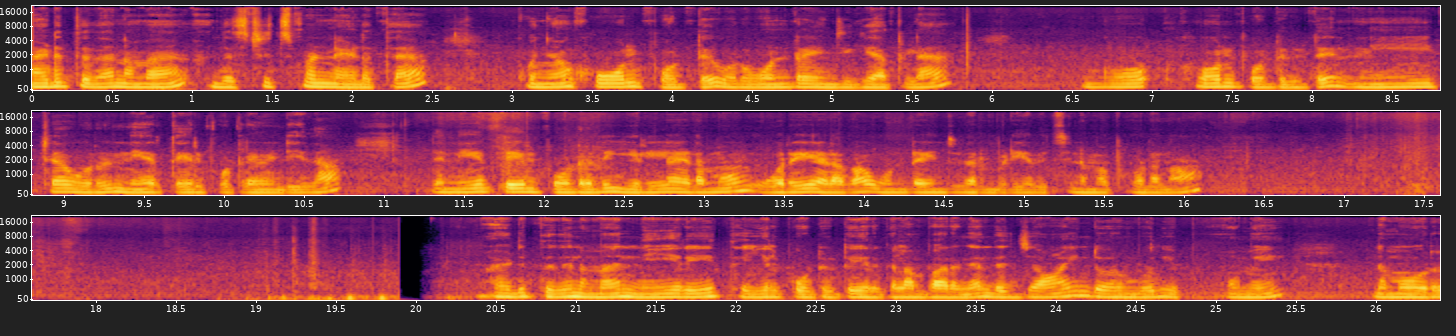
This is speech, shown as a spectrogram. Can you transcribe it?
அடுத்ததாக நம்ம இந்த ஸ்டிச் பண்ண இடத்த கொஞ்சம் ஹோல் போட்டு ஒரு ஒன்றரை இன்ச்சு கேப்பில் கோ ஹோல் போட்டுக்கிட்டு நீட்டாக ஒரு நேர்த்தையல் போட்டுற வேண்டியதான் இந்த நேர்த்தையல் போடுறது எல்லா இடமும் ஒரே அளவாக ஒன்றரை இன்ச்சு வரும்படியாக வச்சு நம்ம போடலாம். அடுத்தது நம்ம நேரே தையல் போட்டுக்கிட்டே இருக்கலாம் பாருங்கள் இந்த ஜாயிண்ட் வரும்போது எப்போவுமே நம்ம ஒரு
